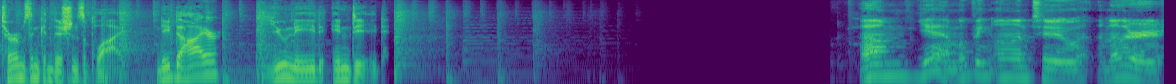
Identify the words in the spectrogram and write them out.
Terms and conditions apply. Need to hire? You need Indeed. Um, yeah, moving on to another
